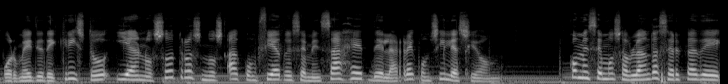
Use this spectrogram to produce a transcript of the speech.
por medio de Cristo y a nosotros nos ha confiado ese mensaje de la reconciliación. Comencemos hablando acerca de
